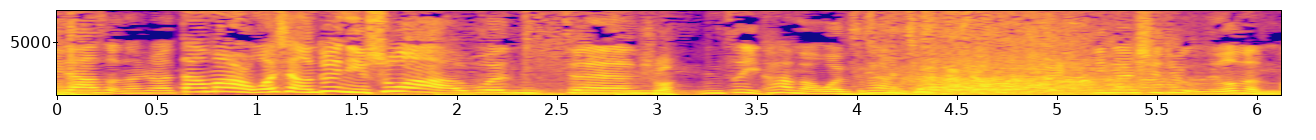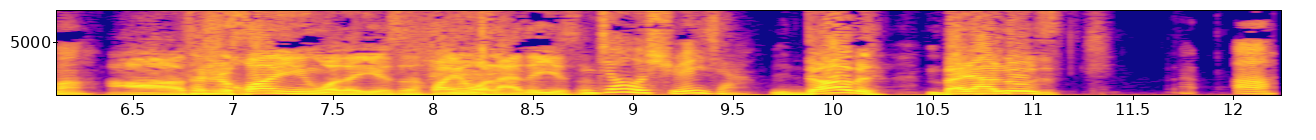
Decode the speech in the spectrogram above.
毕加索他说：“大帽，我想对你说，我这说你自己看吧，我不看。应该是句俄文吗？啊，他是欢迎我的意思，欢迎我来的意思你。教我学一下 Double b e l a r u s 啊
